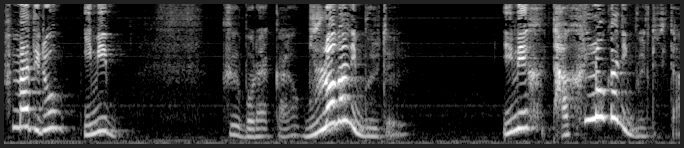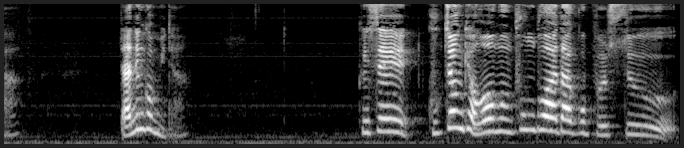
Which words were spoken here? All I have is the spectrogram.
한마디로 이미 그 뭐랄까요 물러난 인물들 이미 다 흘러간 인물들이다 라는 겁니다. 글쎄 국정 경험은 풍부하다고 볼 수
